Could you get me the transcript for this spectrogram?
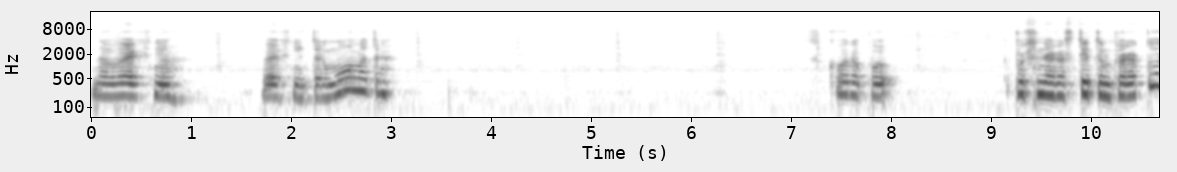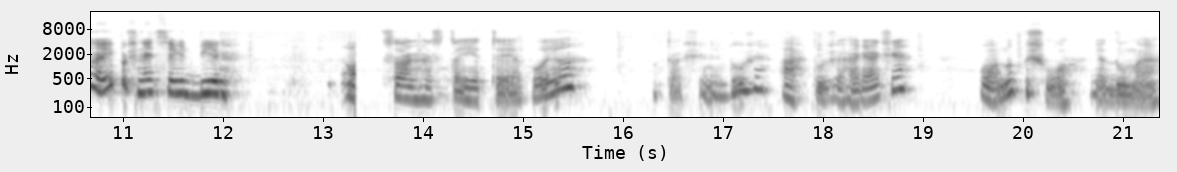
на верхню, верхній термометр. Скоро по, почне рости температура і почнеться відбір. О, царга стає теплою. Отак ще не дуже. А, дуже гаряче. О, ну пішло, я думаю.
